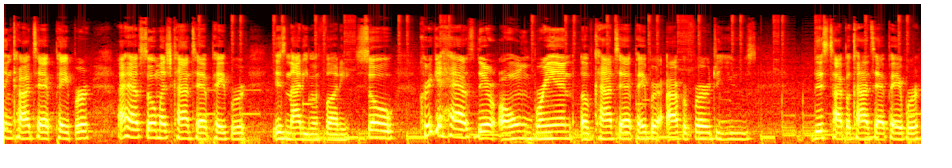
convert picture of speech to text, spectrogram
Using contact paper. I have so much contact paper, it's not even funny. So, Cricut has their own brand of contact paper. I prefer to use this type of contact paper.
